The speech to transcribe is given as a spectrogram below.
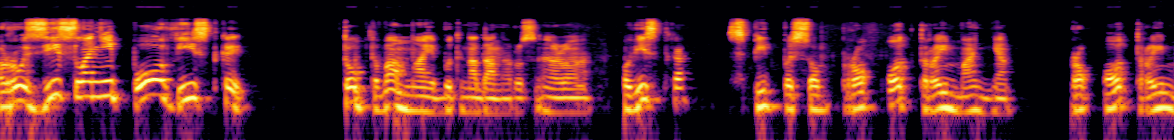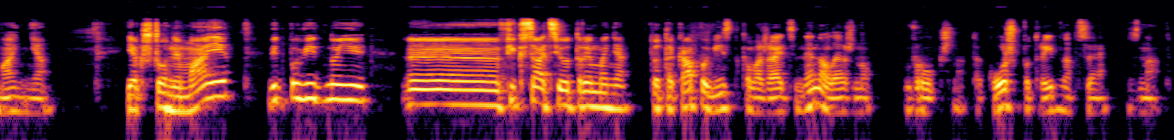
розіслані повістки. Тобто, вам має бути надана. Е, повістка з підписом про отримання про отримання. Якщо немає відповідної е, фіксації отримання, то така повістка вважається неналежно вручна. Також потрібно це знати.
